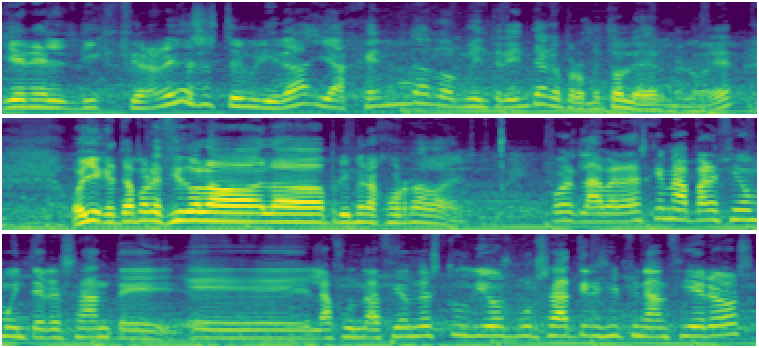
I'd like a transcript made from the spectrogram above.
y en el diccionario de sostenibilidad y agenda 2030, que prometo leérmelo, ¿eh? Oye, ¿qué te ha parecido la, la primera jornada? esta? Pues la verdad es que me ha parecido muy interesante. Eh, la Fundación de Estudios Bursátiles y Financieros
